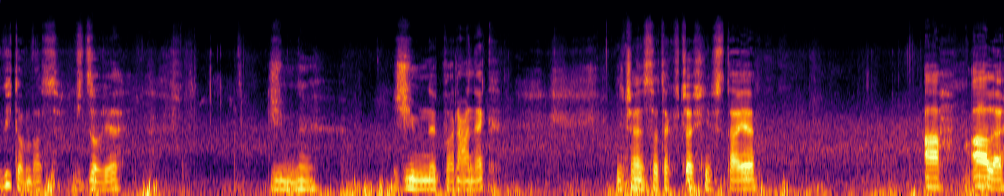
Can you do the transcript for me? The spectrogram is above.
witam was widzowie. Zimny, zimny poranek. Nieczęsto tak wcześnie wstaję. A, ale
